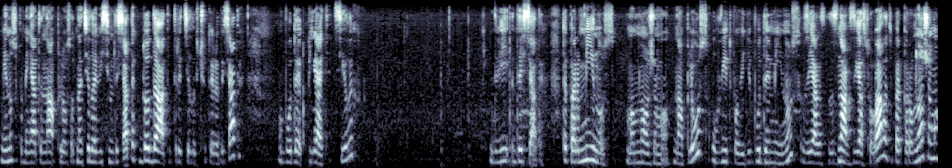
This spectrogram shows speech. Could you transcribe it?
мінус поміняти на плюс 1,8, додати 3,4 буде 5,2. Тепер мінус ми множимо на плюс, у відповіді буде мінус, знак з'ясували, тепер перемножимо,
